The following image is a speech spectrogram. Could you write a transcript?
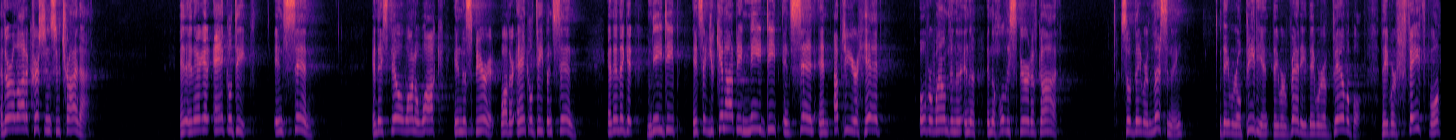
And there are a lot of Christians who try that. And they get ankle deep in sin. And they still want to walk in the Spirit while they're ankle deep in sin. And then they get knee deep in sin. You cannot be knee deep in sin and up to your head overwhelmed in the, in the, in the Holy Spirit of God. So they were listening they were obedient, they were ready, they were available, they were faithful,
